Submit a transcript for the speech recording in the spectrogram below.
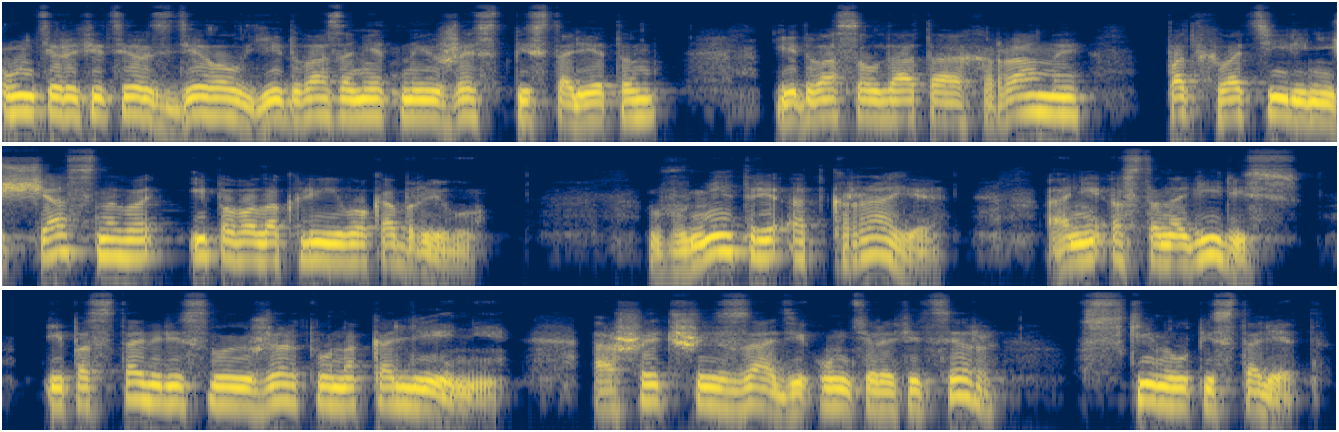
Унтер-офицер сделал едва заметный жест пистолетом, и два солдата охраны подхватили несчастного и поволокли его к обрыву. В метре от края они остановились и поставили свою жертву на колени, а шедший сзади унтер-офицер вскинул пистолет.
